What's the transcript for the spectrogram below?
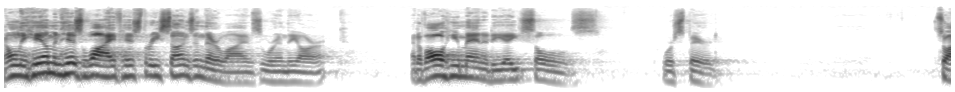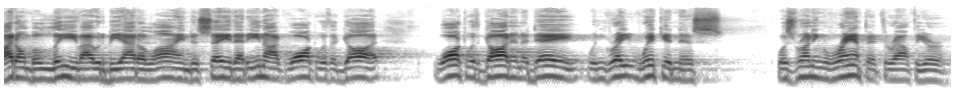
Only him and his wife, his three sons and their wives were in the ark. Out of all humanity, eight souls were spared. So I don't believe I would be out of line to say that Enoch walked with a God, walked with God in a day when great wickedness was running rampant throughout the earth.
